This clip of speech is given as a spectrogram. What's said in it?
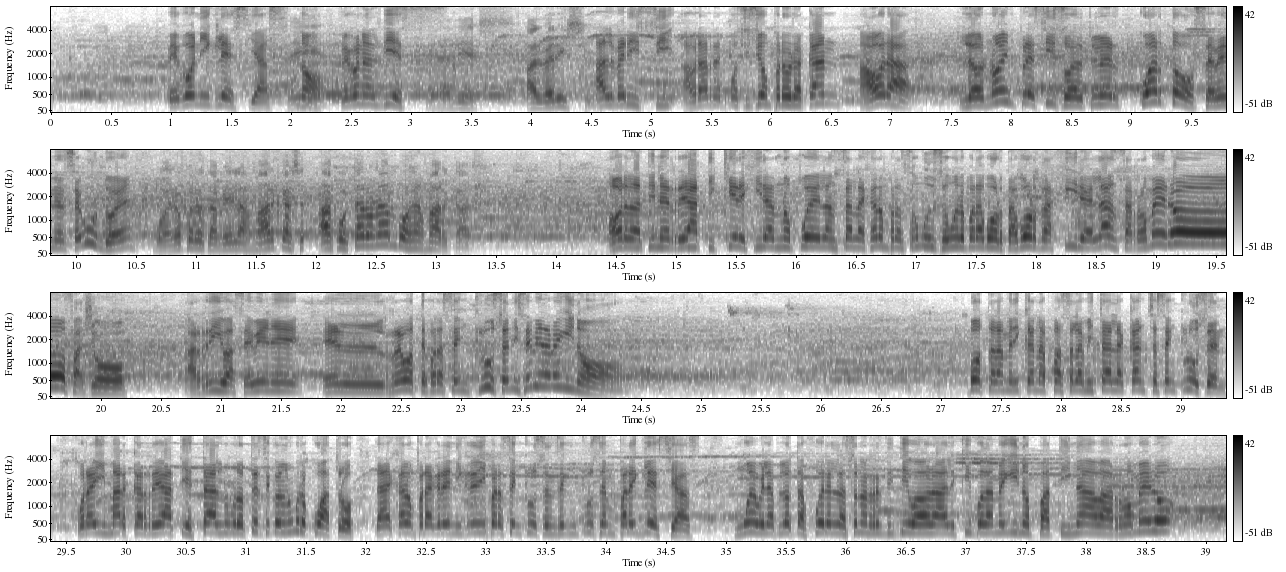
Pegó en Iglesias. Sí. No, pegó en el 10. En el 10. Alberici. Alberici. Habrá reposición para Huracán. Ahora, lo no impreciso del primer cuarto se ve en el segundo, ¿eh? Bueno, pero también las marcas. Ajustaron ambos las marcas. Ahora la tiene Reati, quiere girar, no puede lanzar, la dejaron para Samudio, se muere para Borda. Borda gira, lanza Romero, falló. Arriba se viene el rebote para Senclusen y se viene Meguino. Bota la americana, pasa a la mitad de la cancha Senclusen. Por ahí marca Reati, está el número 13 con el número 4. La dejaron para Greni, Greni para Senclusen, Senclusen para Iglesias. Mueve la pelota fuera en la zona restrictiva ahora el equipo de Ameguino. Patinaba Romero.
